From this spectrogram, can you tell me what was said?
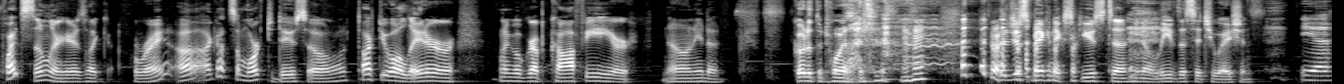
quite similar here. It's like, all right, uh, I got some work to do, so I'll talk to you all later, or I'm gonna go grab coffee, or no, I need to go to the toilet. They just make an excuse to, you know, leave the situation. Yeah.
